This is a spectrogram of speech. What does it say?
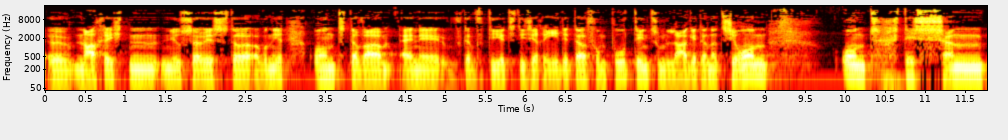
äh, Nachrichten News Service da abonniert und da war eine, die jetzt diese Rede da von Putin zum Lage der Nation und das sind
